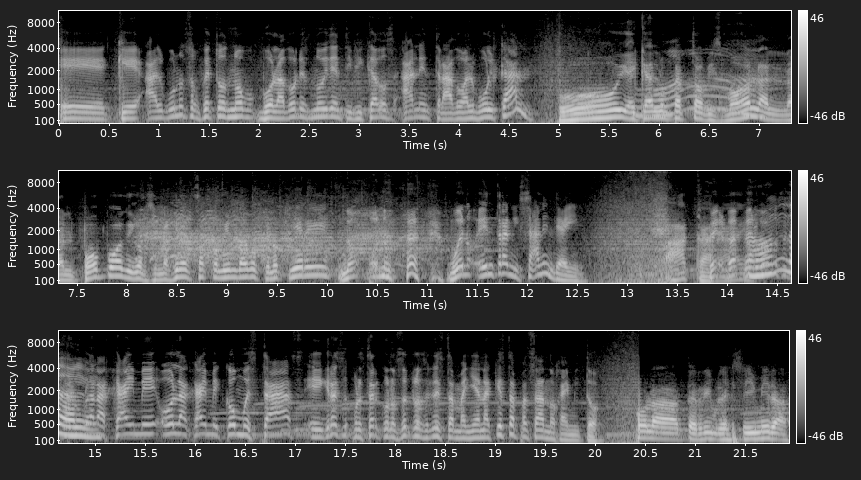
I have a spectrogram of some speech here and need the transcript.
eh, que algunos objetos no voladores no identificados han entrado al volcán. Uy, hay que darle un pepto abismal al, popo, digo, pues imagínate, está comiendo algo que no quiere. No, no, bueno, entran y salen de ahí. Ah, Pero, vamos a Jaime. Hola Jaime, ¿cómo estás? Eh, gracias por estar con nosotros en esta mañana. ¿Qué está pasando, Jaimito? Hola, terrible. Sí, mira,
